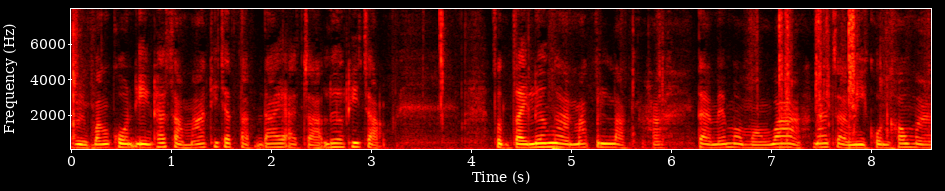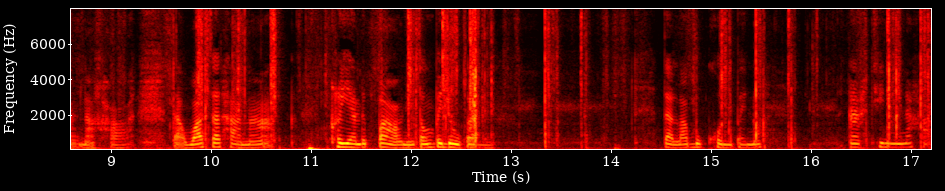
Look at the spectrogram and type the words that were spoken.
หรือบางคนเองถ้าสามารถที่จะตัดได้อาจจะเลือกที่จะสนใจเรื่องงานมากเป็นหลักนะคะ แต่แม่หมอมองว่าน่าจะมีคนเข้ามานะคะ แต่ว่าสถานะเคลียร์หรือเปล่านี่ต้องไปดูกัน แต่ละบุคคลไปเนาะอะทีนี้นะคะ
